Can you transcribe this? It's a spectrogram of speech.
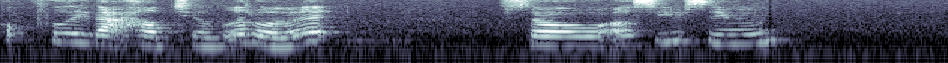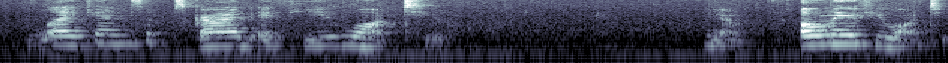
Hopefully that helped you a little bit. So I'll see you soon. Like and subscribe if you want to. You know, only if you want to.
